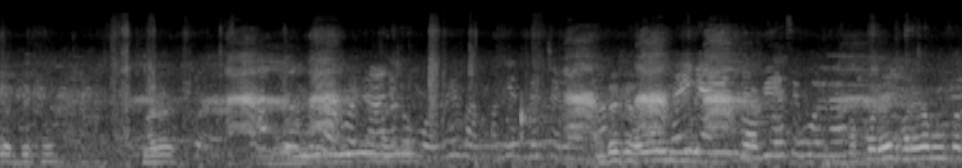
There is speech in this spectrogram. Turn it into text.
जब देखो। महाराज तो अंदर चला अंदर चला। वो भी ऐसे बोल रहा है। पड़ेगा मुँह पर।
